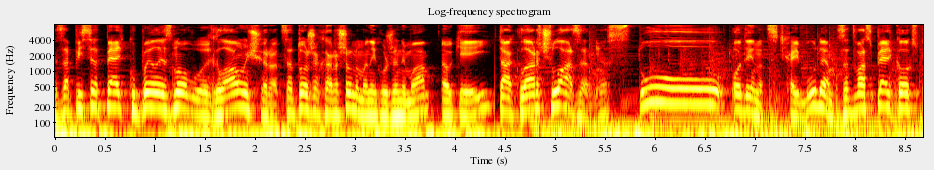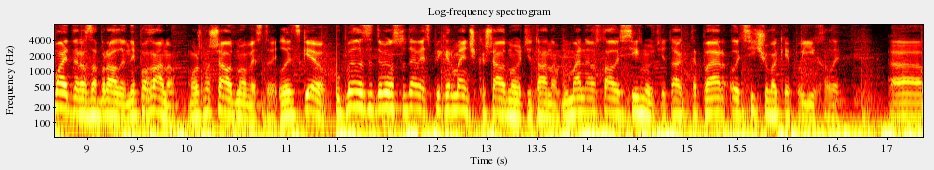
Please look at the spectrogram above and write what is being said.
За 55 купили знову глаунчера. Це теж хорошо, але їх уже нема. Окей. Так, Ларч Лазер. 111, хай буде. За 25 Клок Спайдера забрали. Непогано. Можна ще одного виставити. Let's go. Купили за 99 спікерменчика, ще одного титана. У мене остались сігнуті. Так, тепер оці чуваки поїхали. Е,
